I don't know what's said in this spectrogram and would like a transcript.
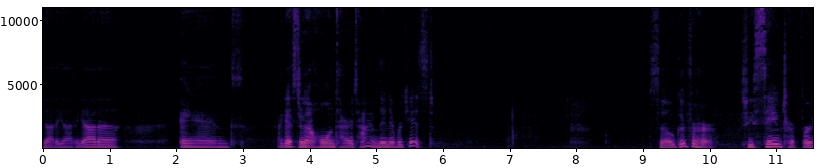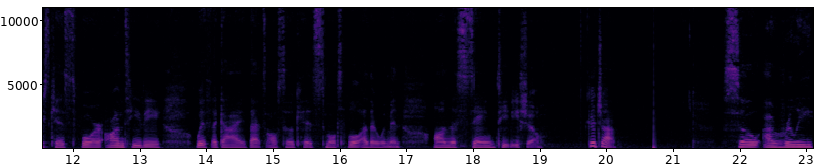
yada, yada, yada. And I guess during that whole entire time, they never kissed. So good for her. She saved her first kiss for on TV with a guy that's also kissed multiple other women on the same TV show. Good job. So I really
